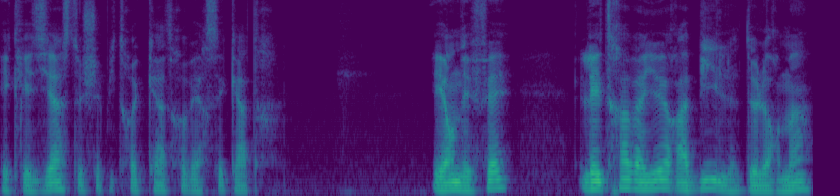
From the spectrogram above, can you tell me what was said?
Ecclésiaste chapitre 4 verset 4. Et en effet, les travailleurs habiles de leurs mains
